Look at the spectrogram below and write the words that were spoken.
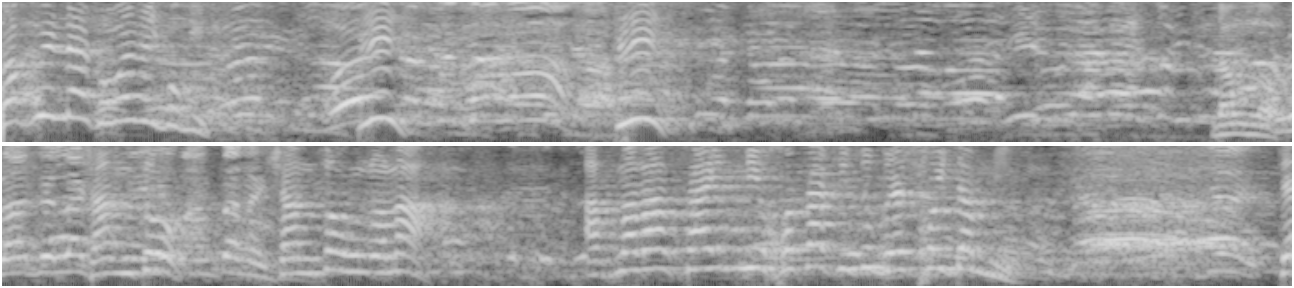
তকবির না সময় যাইব কি? প্লিজ প্লিজ শান্ত শান্ত শুনো না। আপনারা চাইনি কথা কিন্তু বেশ কইতাম নি তে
